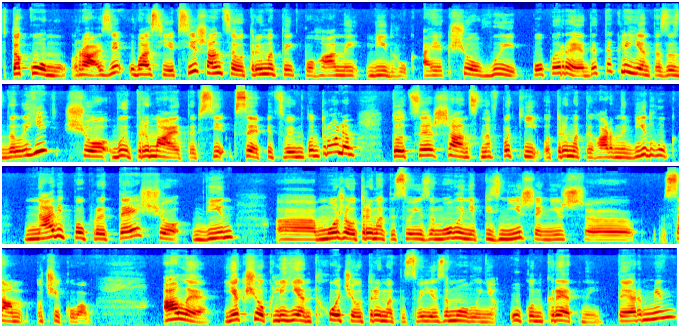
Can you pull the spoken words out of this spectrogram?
В такому разі у вас є всі шанси отримати поганий відгук. А якщо ви попередите клієнта заздалегідь, що ви тримаєте всі все під своїм контролем, то це шанс навпаки отримати гарний відгук, навіть попри те, що він е, може отримати свої замовлення пізніше, ніж е, сам очікував. Але якщо клієнт хоче отримати своє замовлення у конкретний термін,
